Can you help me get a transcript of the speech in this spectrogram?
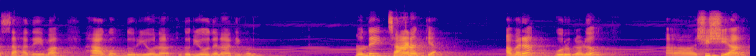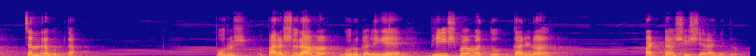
ಸಹದೇವ ಹಾಗೂ ದುರ್ಯೋನ, ದುರ್ಯೋಧನಾದಿಗಳು. ಮುಂದೆ ಚಾಣಕ್ಯ. ಅವರ ಗುರುಗಳು ಶಿಷ್ಯ ಚಂದ್ರಗುಪ್ತ. ಪುರುಷ್, ಪರಶುರಾಮ ಗುರುಗಳಿಗೆ ಭೀಷ್ಮ ಮತ್ತು ಕರ್ಣ ಪಟ್ಟ ಶಿಷ್ಯರಾಗಿದ್ದರು.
